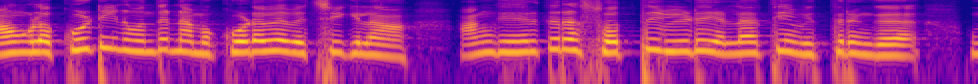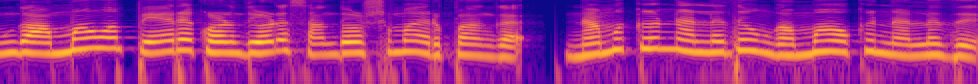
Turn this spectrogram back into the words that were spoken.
அவங்கள கூட்டின்னு வந்து நம்ம கூடவே வச்சுக்கலாம். அங்கே இருக்கிற சொத்து வீடு எல்லாத்தையும் விற்றுருங்க உங்கள் அம்மாவும் பேர குழந்தையோட சந்தோஷமாக இருப்பாங்க. நமக்கும் நல்லது உங்கள் அம்மாவுக்கும் நல்லது.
